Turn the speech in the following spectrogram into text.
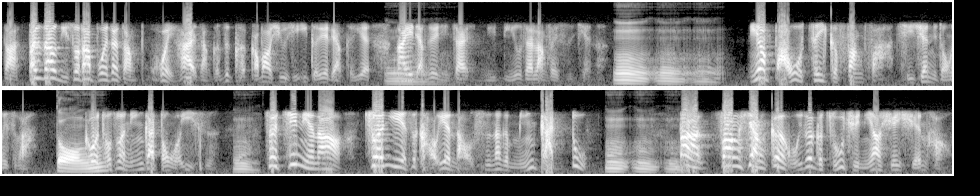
啊。但是当你说它不会再涨，不会，它还涨，可是可搞不好休息一个月、两个月，那一两个月你再你你又在浪费时间了。嗯嗯嗯。你要把握这一个方法，齐轩，你懂我意思吧？懂。各位投资人，你应该懂我意思。嗯。所以今年呢，专业是考验老师那个敏感度。嗯嗯嗯。当然，方向个股这个族群你要先选好。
